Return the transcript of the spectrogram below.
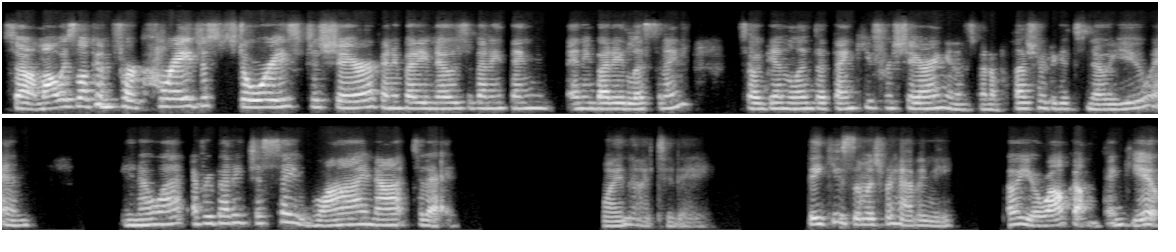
So I'm always looking for courageous stories to share if anybody knows of anything, anybody listening. So again, Lynda, thank you for sharing. And it's been a pleasure to get to know you. And you know what, everybody, just say, why not today? Why not today? Thank you so much for having me. Oh, you're welcome. Thank you.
